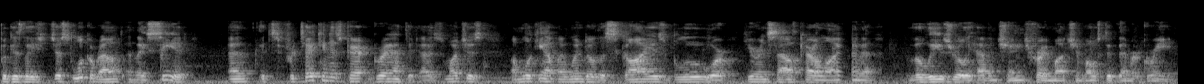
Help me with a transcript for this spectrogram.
because they just look around and they see it, and it's for taken as granted. As much as I'm looking out my window, the sky is blue, or here in South Carolina, the leaves really haven't changed very much, and most of them are green.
